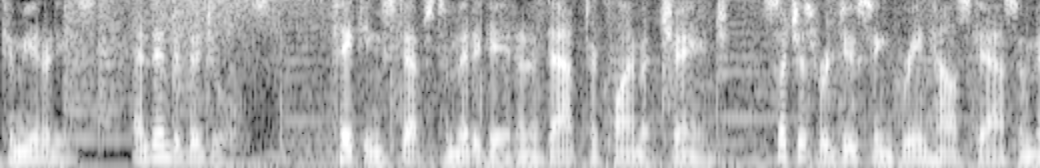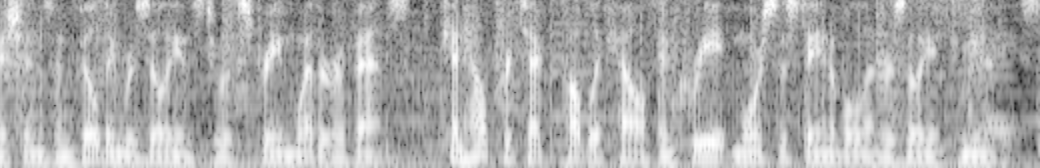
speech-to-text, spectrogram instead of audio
communities, and individuals. Taking steps to mitigate and adapt to climate change, such as reducing greenhouse gas emissions and building resilience to extreme weather events, can help protect public health and create more sustainable and resilient communities.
